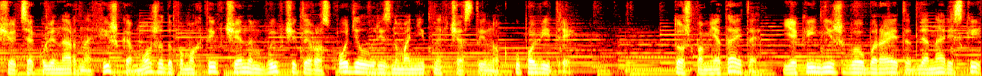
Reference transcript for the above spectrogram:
що ця кулінарна фішка може допомогти вченим вивчити розподіл різноманітних частинок у повітрі. Тож пам'ятайте, який ніж ви обираєте для нарізки,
